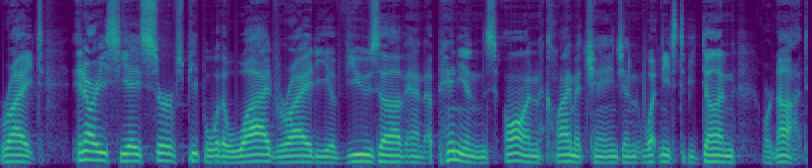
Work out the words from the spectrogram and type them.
Right. NRECA serves people with a wide variety of views of and opinions on climate change and what needs to be done or not.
